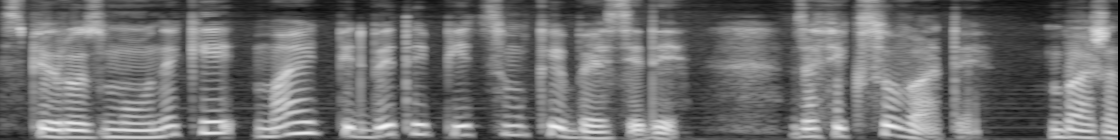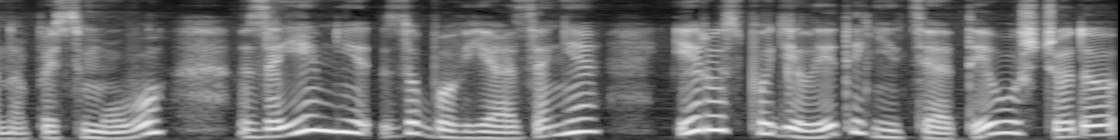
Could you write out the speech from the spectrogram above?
Співрозмовники мають підбити підсумки бесіди, зафіксувати бажано письмово взаємні зобов'язання і розподілити ініціативу щодо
